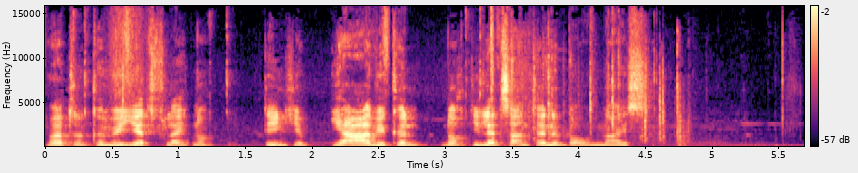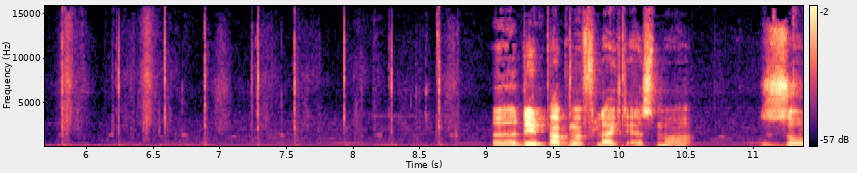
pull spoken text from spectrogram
Warte, dann können wir jetzt vielleicht noch den hier... Ja, wir können noch die letzte Antenne bauen. Nice. Äh, den packen wir vielleicht erstmal so.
